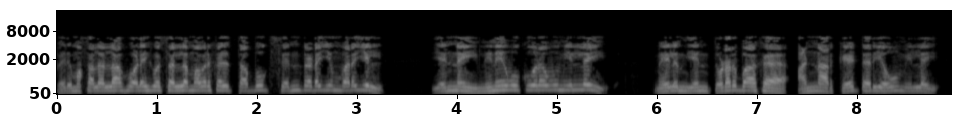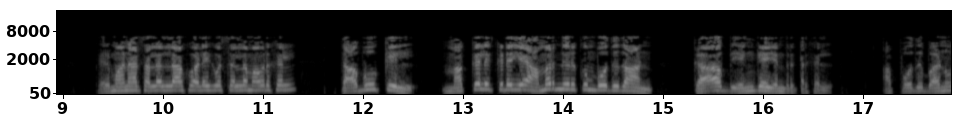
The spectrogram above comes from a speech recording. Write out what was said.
பெருமா ஸல்லல்லாஹு அலைஹி அவர்கள் தபூக் சென்றடையும் வரையில் என்னை நினைவு கூறவும் இல்லை. மேலும் என் தொடர்பாக அன்னார் கேட்டறியவும் இல்லை. பெருமானார் சல்லல்லாஹு அலைஹி அவர்கள் தபூக்கில் மக்களுக்கிடையே அமர்ந்திருக்கும் போதுதான் காப் எங்கே? என்றார்கள் அப்போது பனு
